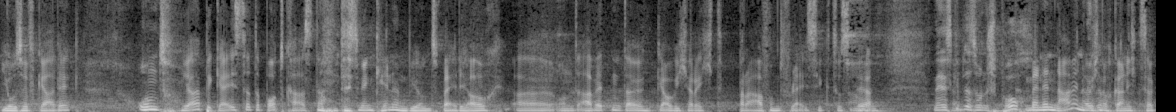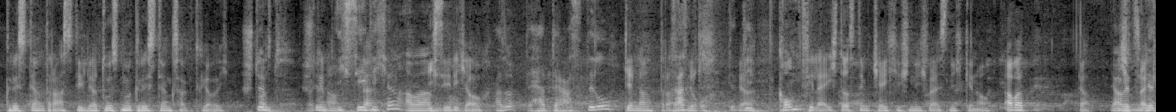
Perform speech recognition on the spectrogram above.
Josef Gladek und ja, begeisterter Podcaster und deswegen kennen wir uns beide auch äh, und arbeiten da, glaube ich, recht brav und fleißig zusammen. Ja. Na, es gibt ja so einen Spruch. Meinen Namen habe ich noch gar nicht gesagt, Christian Drastil. Ja, du hast nur Christian gesagt, glaube ich. Stimmt, Passt. stimmt. genau. Ich sehe dich ja, aber. Ich sehe dich auch. Also, Herr Drastil. Genau, Drastil. Drastil. Ja. Die- Kommt vielleicht aus dem Tschechischen, ich weiß nicht genau. Aber ja, Ja, ich- jetzt, jetzt,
